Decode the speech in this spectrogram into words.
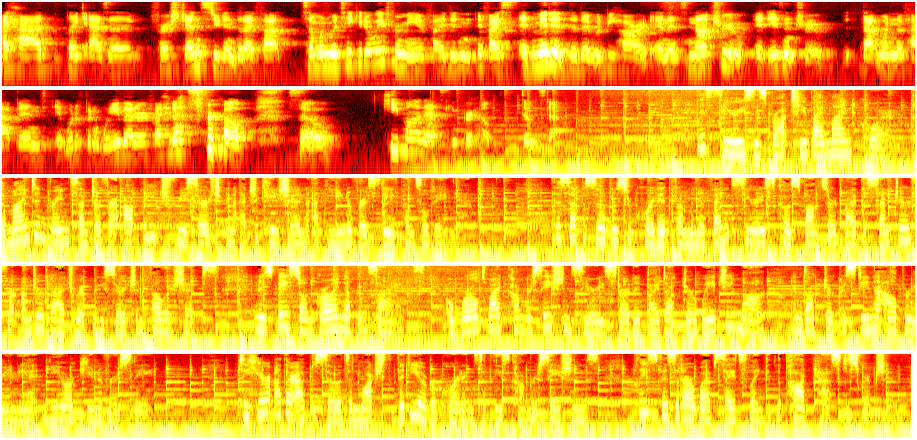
I had like as a first gen student that I thought someone would take it away from me if I didn't if I admitted that it would be hard and it's not true. It isn't true. That wouldn't have happened. It would have been way better if I had asked for help. So, keep on asking for help. Don't stop. This series is brought to you by MindCore, the Mind and Brain Center for Outreach, Research, and Education at the University of Pennsylvania. This episode was recorded from an event series co sponsored by the Center for Undergraduate Research and Fellowships and is based on Growing Up in Science, a worldwide conversation series started by Dr. Wei Ji Ma and Dr. Christina Alberini at New York University. To hear other episodes and watch the video recordings of these conversations, please visit our website's link in the podcast description.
